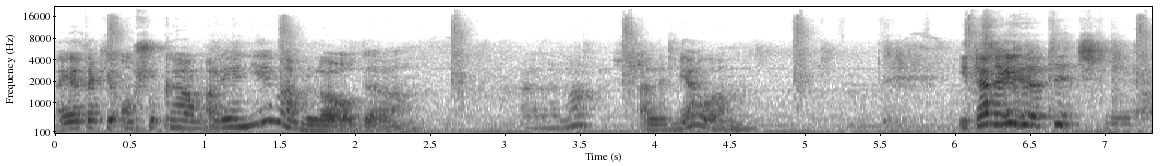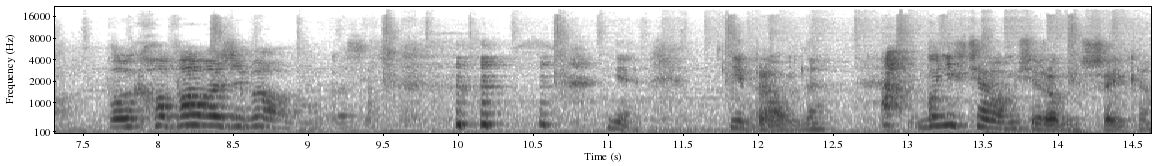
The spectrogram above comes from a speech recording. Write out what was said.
A ja takie oszukałam, ale ja nie mam loda. Ale masz. Ale miałam. I takie... Sekretycznie, o. Bo chowała, żeby ona mogła zjeść. Nie, nieprawda. Bo nie chciało mi się robić szejka.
